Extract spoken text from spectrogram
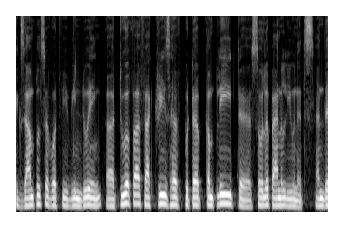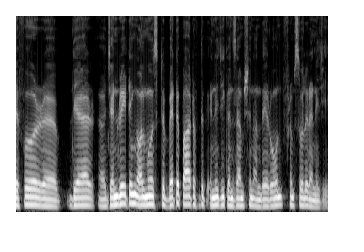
examples of what we've been doing, uh, two of our factories have put up complete uh, solar panel units, and therefore uh, they are uh, generating almost a better part of the energy consumption on their own from solar energy.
